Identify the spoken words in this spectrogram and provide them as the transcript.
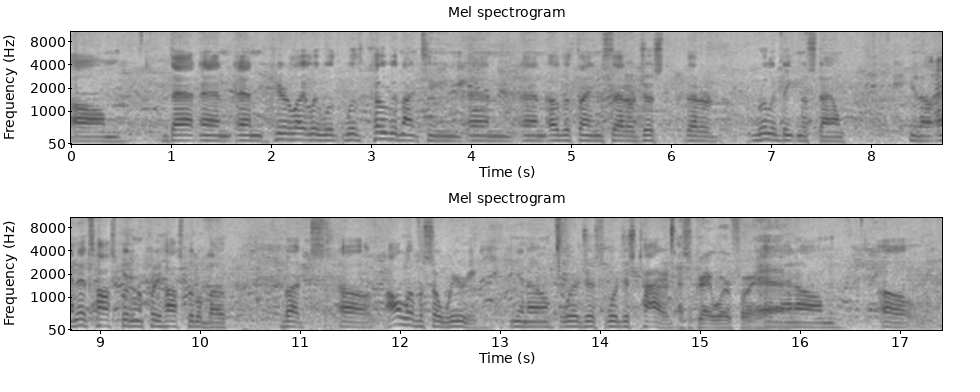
Um, that and and here lately with with COVID-19 and and other things that are just that are really beating us down you know and it's hospital and pre-hospital both but uh, all of us are weary you know we're just we're just tired That's a great word for it. Yeah. and um, uh,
